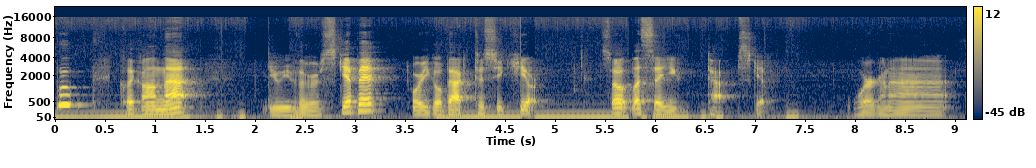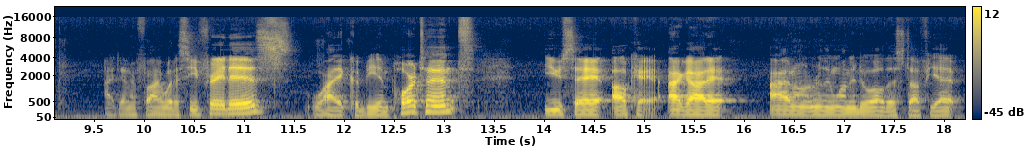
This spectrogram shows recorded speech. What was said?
boop, click on that. You either skip it or you go back to secure. So let's say you tap skip. We're gonna identify what a seed phrase is, why it could be important. You say, okay, I got it. I don't really wanna do all this stuff yet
